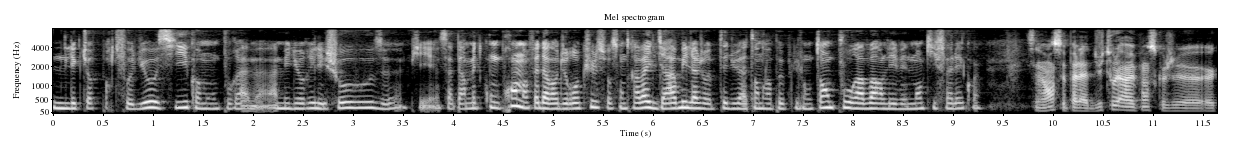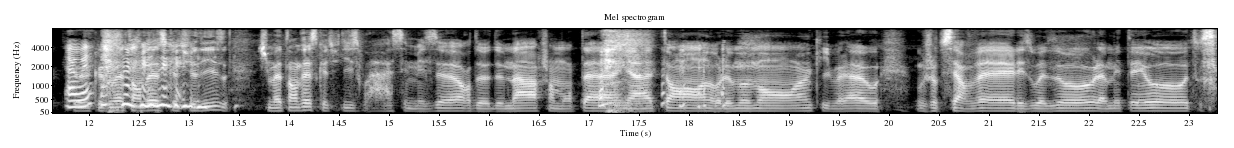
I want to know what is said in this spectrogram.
une lecture de portfolio aussi, comment on pourrait am- améliorer les choses. Puis ça permet de comprendre en fait d'avoir du recul sur son travail, de dire ah oui là j'aurais peut-être dû attendre un peu plus longtemps pour avoir l'événement qu'il fallait quoi. C'est marrant, c'est pas là du tout la réponse que je que, Ah ouais que je m'attendais à ce que tu dises. Je m'attendais à ce que tu dises, waouh, c'est mes heures de, de marche en montagne à attendre le moment hein, qui voilà où, où j'observais les oiseaux, la météo, tout ça.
